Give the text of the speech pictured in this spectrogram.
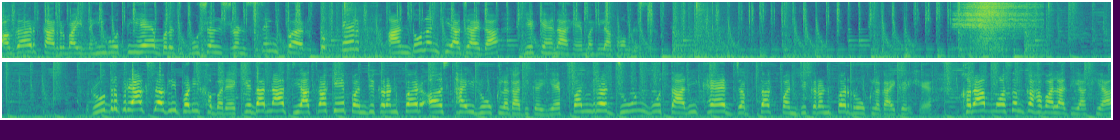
अगर कार्रवाई नहीं होती है ब्रजभूषण शरण सिंह पर तो फिर आंदोलन किया जाएगा, ये कहना है महिला कांग्रेस। का रुद्रप्रयाग से अगली बड़ी खबर है। केदारनाथ यात्रा के पंजीकरण पर अस्थायी रोक लगा दी गई है। 15 जून वो तारीख है जब तक पंजीकरण पर रोक लगाई गई है। खराब मौसम का हवाला दिया गया।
